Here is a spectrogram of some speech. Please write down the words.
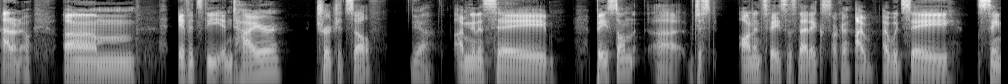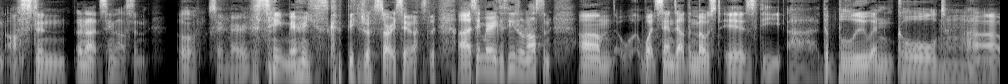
I don't know. Um if it's the entire church itself, yeah I'm going to say based on uh just on its face aesthetics, okay I I would say St. Austin or not St. Austin. Oh, st mary St. Mary's Cathedral. Sorry, St. Austin. Uh, St. Mary Cathedral in Austin. Um, wh- what stands out the most is the uh, the blue and gold uh,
